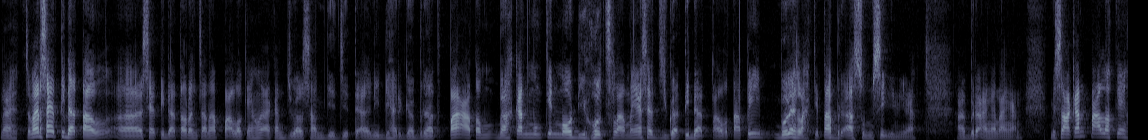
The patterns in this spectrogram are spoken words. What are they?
Nah, cuman saya tidak tahu, uh, saya tidak tahu rencana Pak Lokeng akan jual saham GJTL ini di harga berapa atau bahkan mungkin mau di hold selamanya saya juga tidak tahu, tapi bolehlah kita berasumsi ini ya, uh, berangan-angan. Misalkan Pak Lokeng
